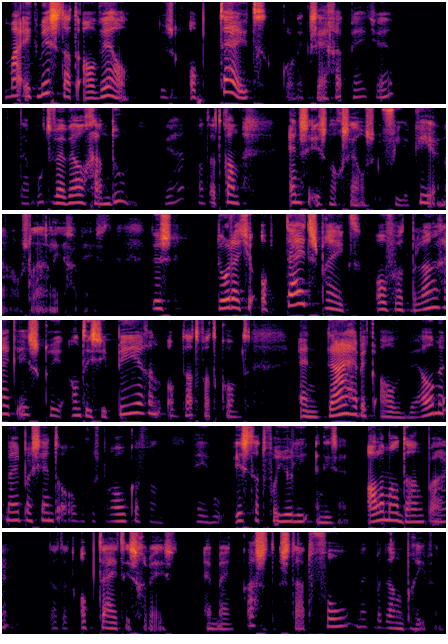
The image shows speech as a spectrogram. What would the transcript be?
Maar ik wist dat al wel. Dus op tijd kon ik zeggen: Weet je, dat moeten we wel gaan doen. Ja? Want dat kan. En ze is nog zelfs vier keer naar Australië geweest. Dus doordat je op tijd spreekt over wat belangrijk is, kun je anticiperen op dat wat komt. En daar heb ik al wel met mijn patiënten over gesproken van, hey, hoe is dat voor jullie? En die zijn allemaal dankbaar dat het op tijd is geweest. En mijn kast staat vol met bedankbrieven.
